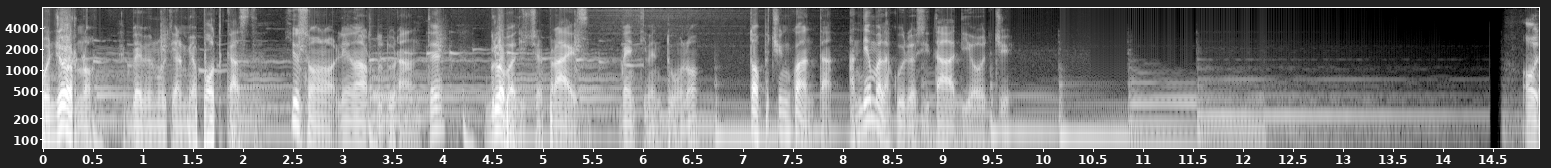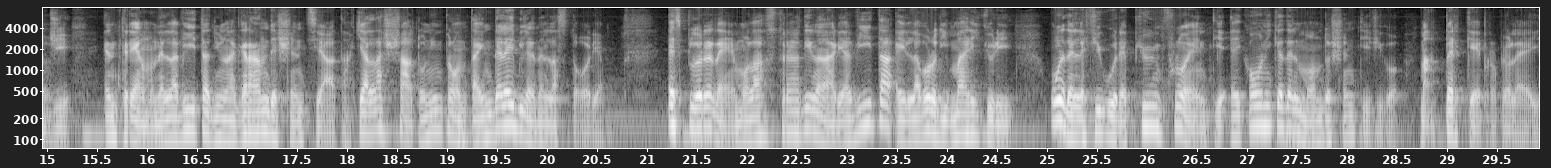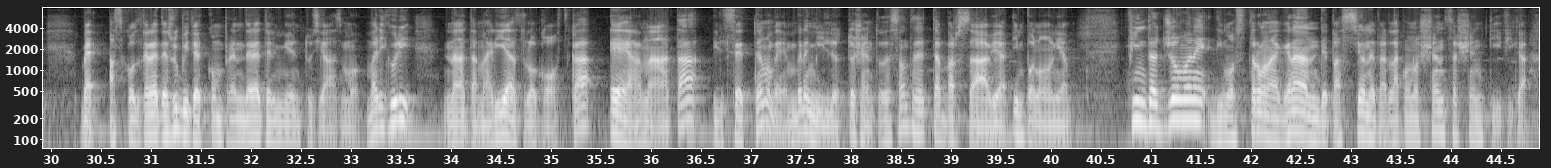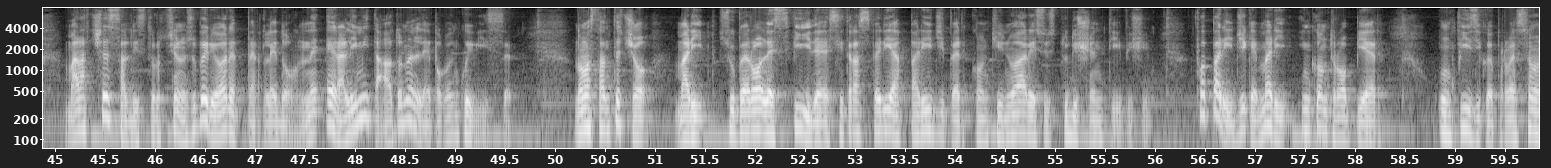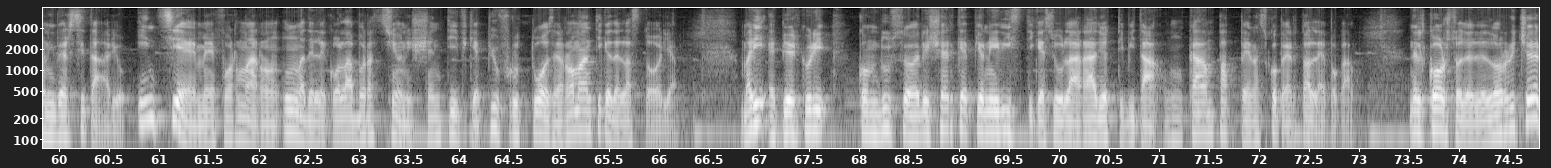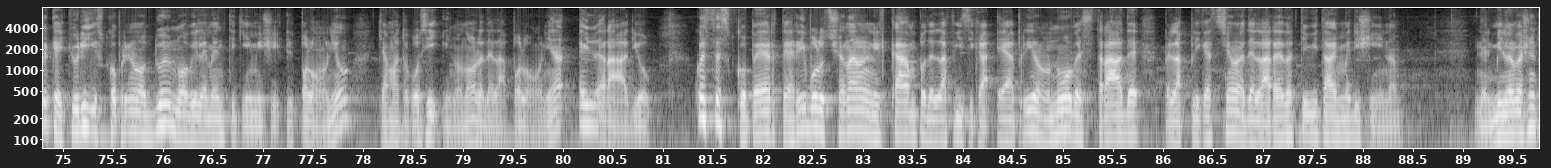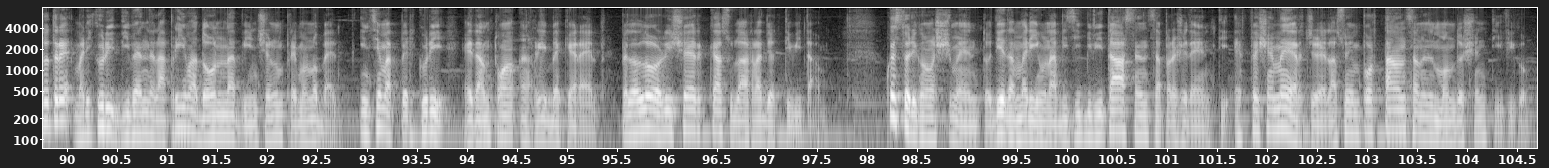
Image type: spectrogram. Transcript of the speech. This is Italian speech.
Buongiorno e benvenuti al mio podcast. Io sono Leonardo Durante, Global Teacher Prize 2021, Top 50. Andiamo alla curiosità di oggi. Oggi entriamo nella vita di una grande scienziata che ha lasciato un'impronta indelebile nella storia. Esploreremo la straordinaria vita e il lavoro di Marie Curie, una delle figure più influenti e iconiche del mondo scientifico. Ma perché proprio lei? Beh, ascolterete subito e comprenderete il mio entusiasmo. Marie Curie, nata Maria Slokowska, era nata il 7 novembre 1867 a Varsavia, in Polonia. Fin da giovane dimostrò una grande passione per la conoscenza scientifica, ma l'accesso all'istruzione superiore per le donne era limitato nell'epoca in cui visse. Nonostante ciò, Marie superò le sfide e si trasferì a Parigi per continuare i suoi studi scientifici. Fu a Parigi che Marie incontrò Pierre, un fisico e professore universitario. Insieme formarono una delle collaborazioni scientifiche più fruttuose e romantiche della storia. Marie e Pierre Curie condussero ricerche pionieristiche sulla radioattività, un campo appena scoperto all'epoca. Nel corso delle loro ricerche, Curie scoprirono due nuovi elementi chimici, il polonio, chiamato così in onore della Polonia, e il radio. Queste scoperte rivoluzionarono il campo della fisica e aprirono nuove strade per l'applicazione della radioattività in medicina. Nel 1903 Marie Curie divenne la prima donna a vincere un premio Nobel, insieme a Pierre Curie ed Antoine-Henri Becquerel, per la loro ricerca sulla radioattività. Questo riconoscimento diede a Marie una visibilità senza precedenti e fece emergere la sua importanza nel mondo scientifico.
